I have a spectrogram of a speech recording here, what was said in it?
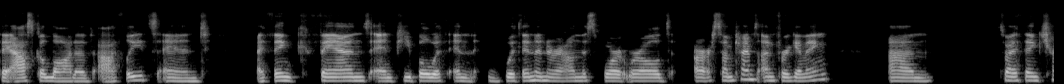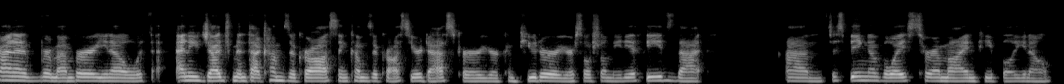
they ask a lot of athletes and I think fans and people within within and around the sport world are sometimes unforgiving. Um, so I think trying to remember, you know, with any judgment that comes across and comes across your desk or your computer or your social media feeds, that um, just being a voice to remind people, you know,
